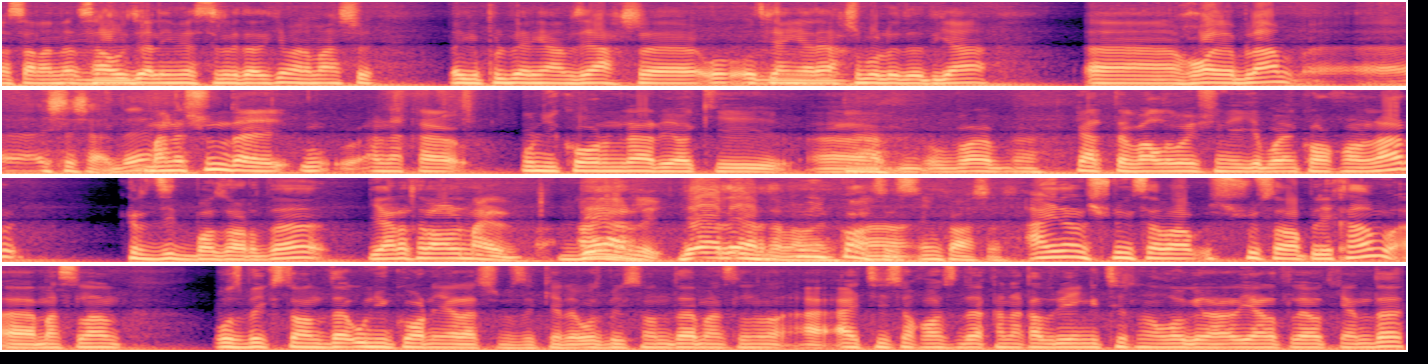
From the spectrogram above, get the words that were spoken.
masalan Hmm. saudiyalik investorlar aytadiki mana mana shularga pul berganimiz yaxshi o'tgan gal Hmm. yaxshi bo'ladi degan e, g'oya bilan e, ishlashadi. Mana shunday anaqa unicornlar yoki e, va katta valuationga ega bo'lgan korxonalar kredit bozorida yaratila olmaydi. Deyarli. Deyarli yaratolmaydi. imkonsiz Ha, imkonsiz aynan shuning sabab shu sababli ham e, masalan o'zbekistonda unicorn yaratishimiz kerak. O'zbekistonda masalan IT sohasida qanaqadir yangi texnologiyalar yaratilayotganda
